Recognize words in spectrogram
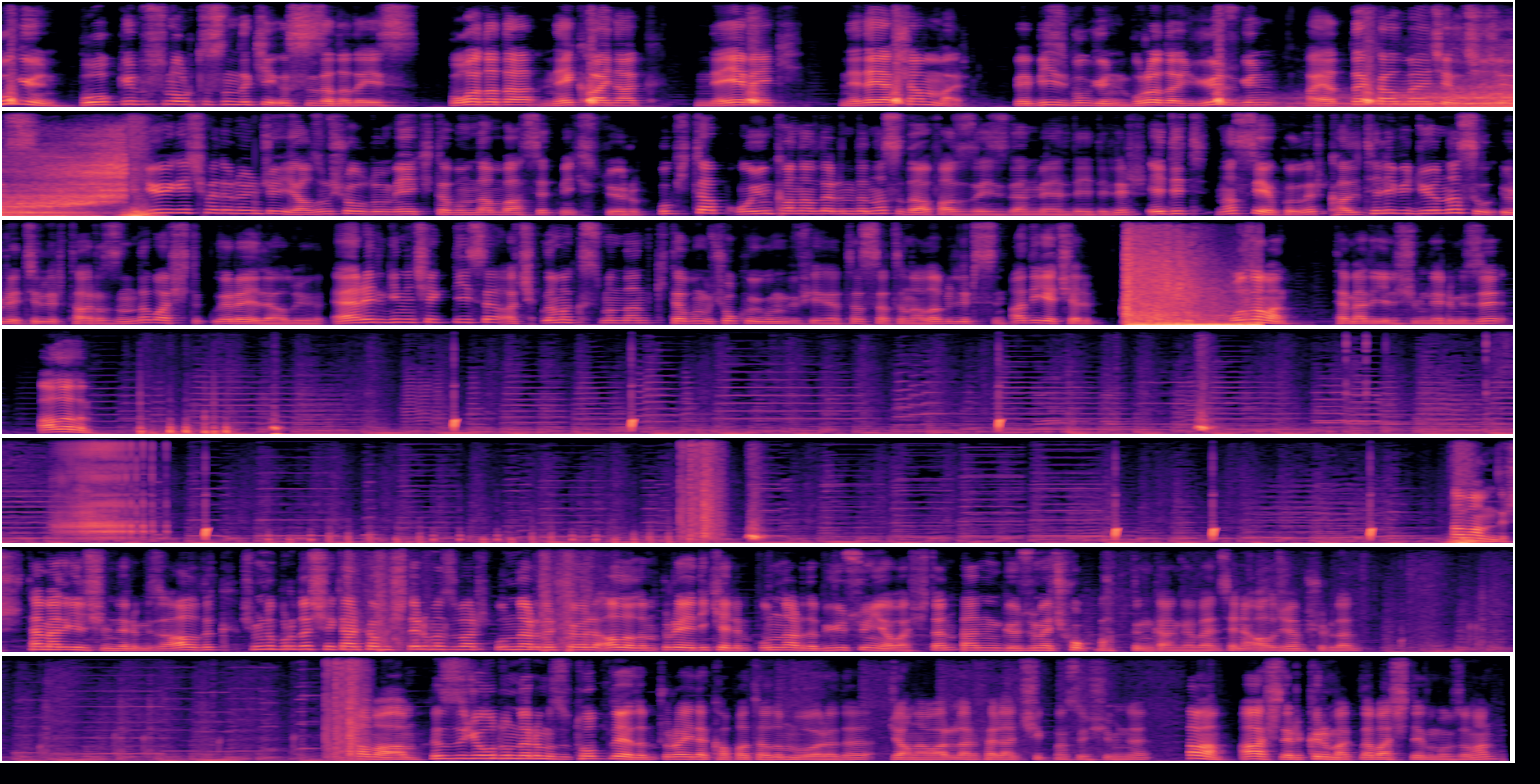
Bugün bu okyanusun ortasındaki ıssız adadayız. Bu adada ne kaynak, ne yemek, ne de yaşam var. Ve biz bugün burada 100 gün hayatta kalmaya çalışacağız. Videoya geçmeden önce yazmış olduğum e-kitabımdan bahsetmek istiyorum. Bu kitap oyun kanallarında nasıl daha fazla izlenme elde edilir, edit nasıl yapılır, kaliteli video nasıl üretilir tarzında başlıkları ele alıyor. Eğer ilgini çektiyse açıklama kısmından kitabımı çok uygun bir fiyata satın alabilirsin. Hadi geçelim. O zaman temel gelişimlerimizi alalım. Tamamdır. Temel gelişimlerimizi aldık. Şimdi burada şeker kamışlarımız var. Bunları da şöyle alalım. Şuraya dikelim. Bunlar da büyüsün yavaştan. Sen gözüme çok battın kanka. Ben seni alacağım şuradan. Tamam. Hızlıca odunlarımızı toplayalım. Şurayı da kapatalım bu arada. Canavarlar falan çıkmasın şimdi. Tamam. Ağaçları kırmakla başlayalım o zaman.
